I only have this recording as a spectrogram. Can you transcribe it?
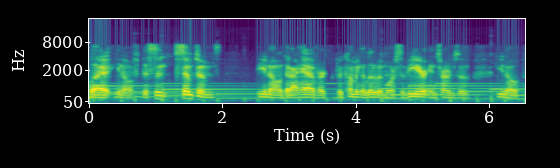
But you know, if the sy- symptoms you know, that I have are becoming a little bit more severe in terms of, you know,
